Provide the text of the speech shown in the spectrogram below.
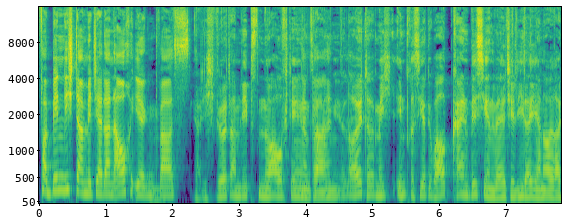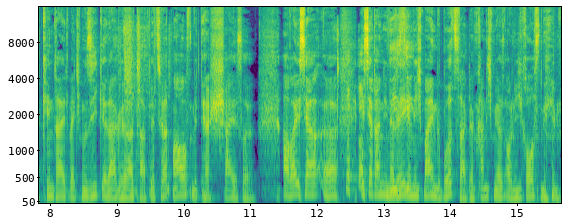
verbinde ich damit ja dann auch irgendwas. Ja, ich würde am liebsten nur aufstehen und sagen, Leute, mich interessiert überhaupt kein bisschen, welche Lieder ihr in eurer Kindheit, welche Musik ihr da gehört habt. Jetzt hört mal auf mit der Scheiße. Aber ist ja, äh, ist ja dann in der Regel nicht mein Geburtstag, dann kann ich mir das auch nicht rausnehmen.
